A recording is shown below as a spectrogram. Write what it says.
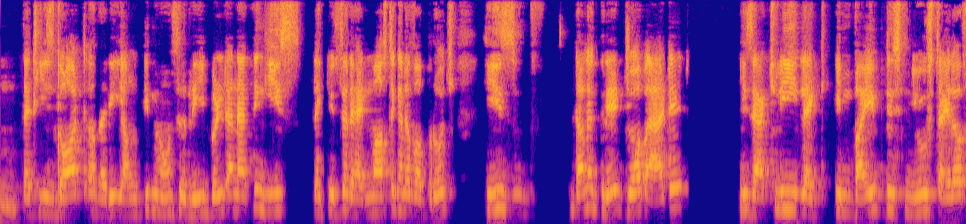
Mm. That he's got a very young team, he wants to rebuild, and I think he's, like you said, a headmaster kind of approach. He's done a great job at it. He's actually like imbibed this new style of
